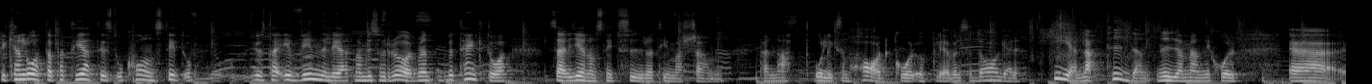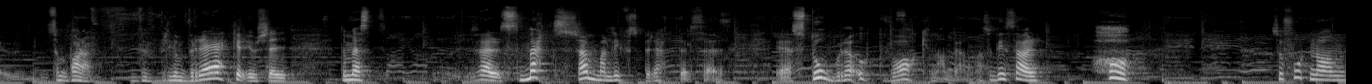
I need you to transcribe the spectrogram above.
det kan låta patetiskt och konstigt och just det här evinnerliga att man blir så rörd. Men betänk då så här, genomsnitt fyra timmars sömn per natt och liksom hardcore upplevelsedagar hela tiden. Nya människor eh, som bara liksom vräker ur sig de mest så här, smärtsamma livsberättelser. Eh, stora uppvaknanden. Alltså det är så här... Oh! Så fort någon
